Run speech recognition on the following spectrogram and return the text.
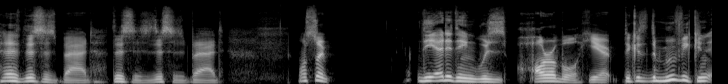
this is bad. This is this is bad. Also, the editing was horrible here because the movie can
